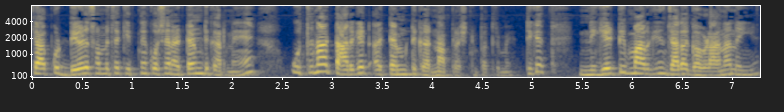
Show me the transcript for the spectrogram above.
कि आपको डेढ़ सौ में से कितने क्वेश्चन अटेम्प्ट करने हैं, उतना टारगेट अटेम्प्ट करना प्रश्न पत्र में, ठीक है? निगेटिव मार्किंग ज़्यादा घबराना नहीं है,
